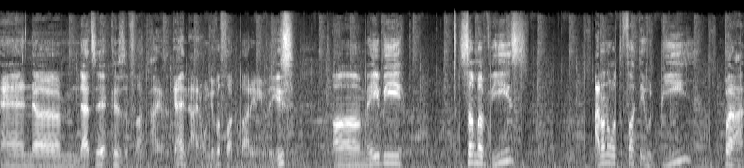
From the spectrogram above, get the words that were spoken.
And um, that's it, because fuck, I, again, I don't give a fuck about any of these. Uh, maybe some of these. I don't know what the fuck they would be, but I,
